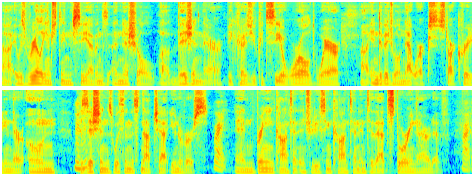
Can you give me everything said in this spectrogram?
uh, it was really interesting to see Evan's initial uh, vision there because you could see a world where uh, individual networks start creating their own positions within the Snapchat universe. Right. And bringing content, introducing content into that story narrative. Right.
